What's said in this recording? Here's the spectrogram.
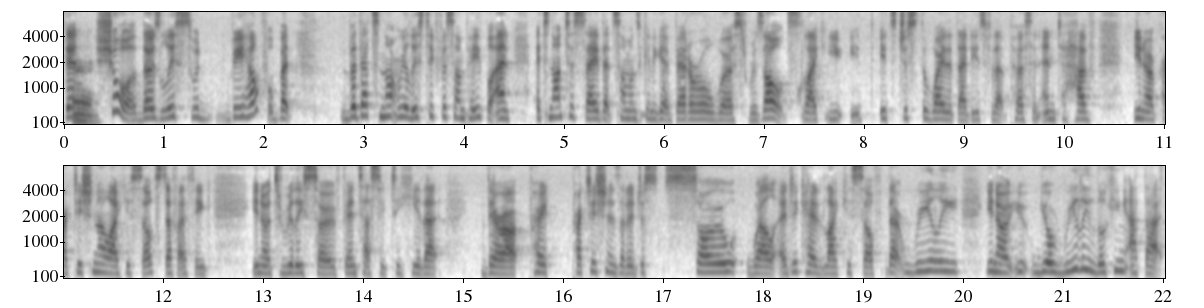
then mm. sure, those lists would be helpful. But but that's not realistic for some people. And it's not to say that someone's going to get better or worse results. Like you it, it's just the way that that is for that person. And to have you know a practitioner like yourself steph i think you know it's really so fantastic to hear that there are pra- practitioners that are just so well educated like yourself that really you know you, you're really looking at that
